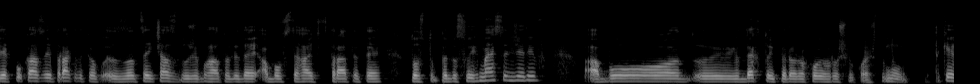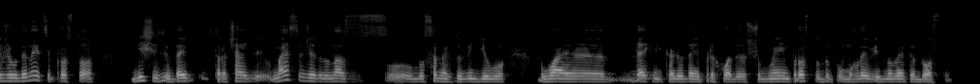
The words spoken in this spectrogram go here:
як показує практика, за цей час дуже багато людей або встигають втратити доступи до своїх месенджерів, або е, дехто й перераховує грошові кошти. Ну, таких же одиниці, просто більшість людей втрачають месенджери. До нас до самих до відділу буває декілька людей приходить, щоб ми їм просто допомогли відновити доступ.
